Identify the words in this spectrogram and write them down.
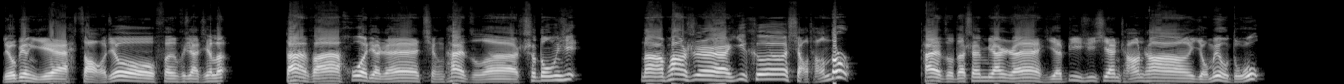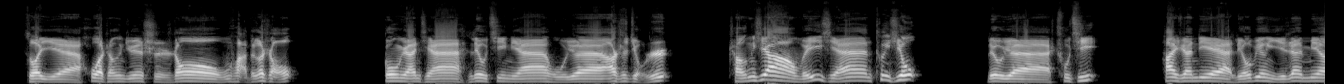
刘病已早就吩咐下去了，但凡霍家人请太子吃东西，哪怕是一颗小糖豆，太子的身边人也必须先尝尝有没有毒。所以霍成君始终无法得手。公元前六七年五月二十九日，丞相韦贤退休。六月初七，汉宣帝刘病已任命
